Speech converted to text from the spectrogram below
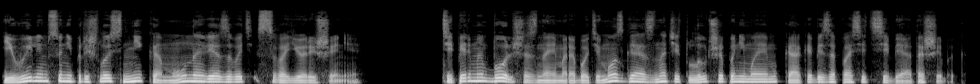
и Уильямсу не пришлось никому навязывать свое решение. Теперь мы больше знаем о работе мозга, а значит лучше понимаем, как обезопасить себя от ошибок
